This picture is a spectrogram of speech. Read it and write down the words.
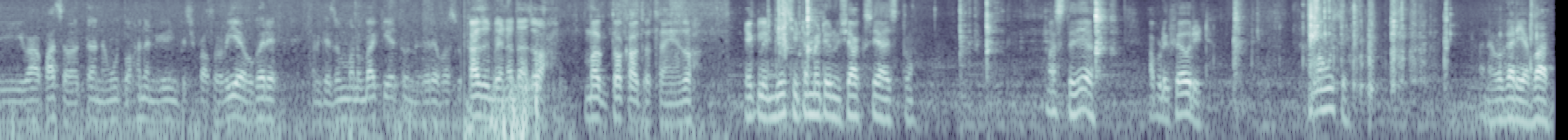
હજી વા પાછા હતા ને હું તો હનન ગઈને પછી પાછો વી આવ્યો ઘરે. કારણ કે જમવાનું બાકી હતું ને ઘરે પાછું કાજુબેન હતા જો, મગ ધોકાવતા હતા અહીંયા. જો. એકલી દેશી ટમેટાનું શાક છે આજ તો. મસ્ત છે. આપણી ફેવરિટ આમાં શું છે? અને વઘારિયા ભાત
